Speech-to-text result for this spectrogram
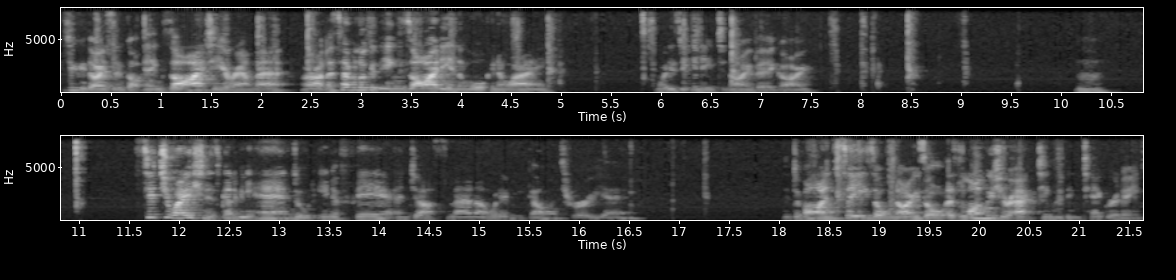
Particularly those that have got anxiety around that. All right, let's have a look at the anxiety and the walking away. What is it you need to know, Virgo? Hmm situation is going to be handled in a fair and just manner, whatever you're going through, yeah? The divine sees all, knows all, as long as you're acting with integrity.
